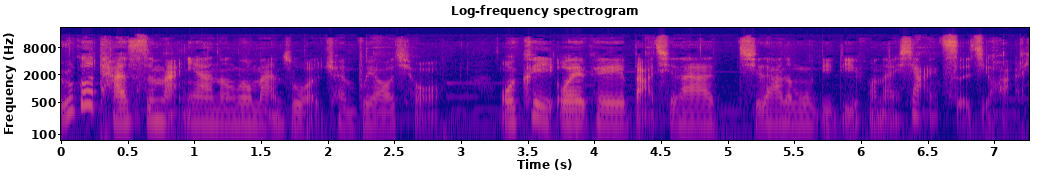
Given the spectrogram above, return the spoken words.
如果塔斯马尼亚能够满足我全部要求，我可以，我也可以把其他其他的目的地放在下一次的计划里。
